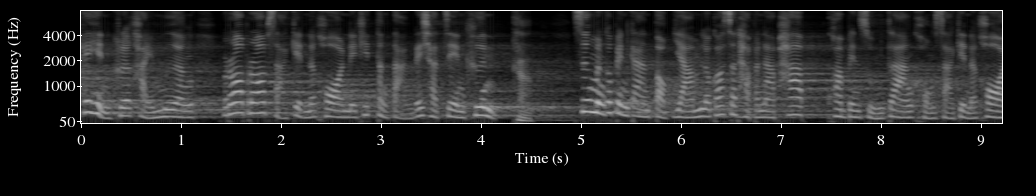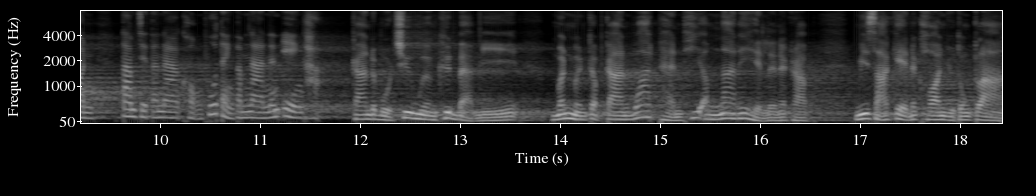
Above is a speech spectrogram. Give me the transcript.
ให้เห็นเครือข่ายเมือง รอบๆสาเกตนครในทิศต่างๆ ได้ชัดเจนขึ้นครับ ซึ่งมันก็เป็นการตอกย้ำแล้วก็สถาปนาภาพความเป็นศูนย์กลางของสาเกตนคร ตามเจตนาของผู้แต่งตำนานนั่นเองค่ะ การระบุชื่อเมืองขึ้นแบบนี้ มันเหมือนกับการวาดแผนที่อำนาจให้เห็นเลยนะครับ มีสาเกตนครอยู่ตรงกลาง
